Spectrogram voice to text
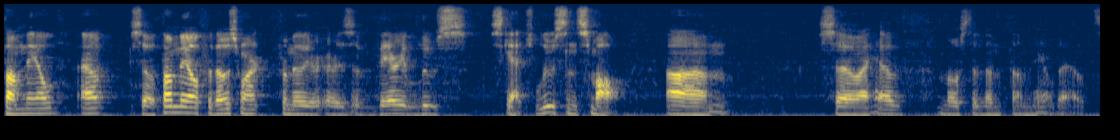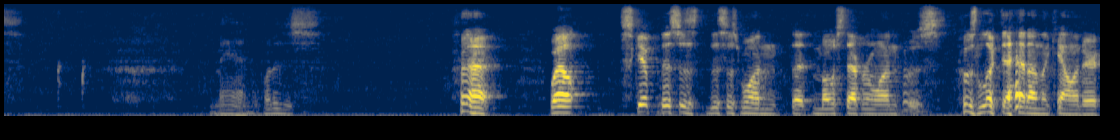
thumbnailed out. So thumbnail, for those who aren't familiar, is a very loose sketch, loose and small. Um, so I have most of them thumbnailed out. Man, what is? well, Skip, this is this is one that most everyone who's who's looked ahead on the calendar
